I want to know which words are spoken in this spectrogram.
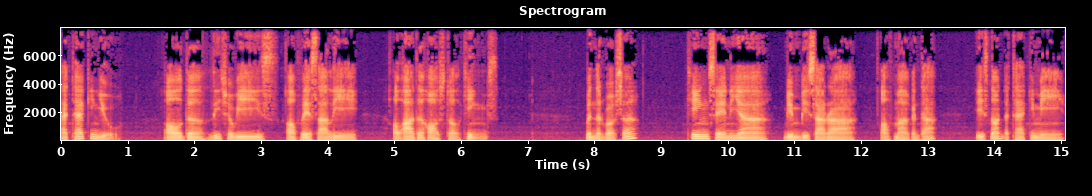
attacking you? All the Licchavis of Vesali or other hostile kings? Venerable sir, King Seniya Bimbisara of Magadha is not attacking me,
